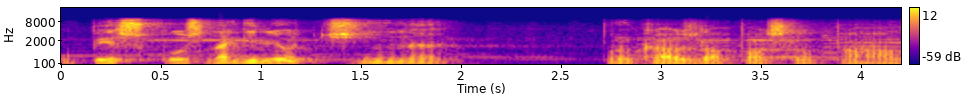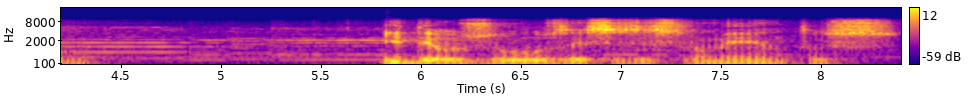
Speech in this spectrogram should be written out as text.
o pescoço na guilhotina por causa do apóstolo Paulo. E Deus usa esses instrumentos,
